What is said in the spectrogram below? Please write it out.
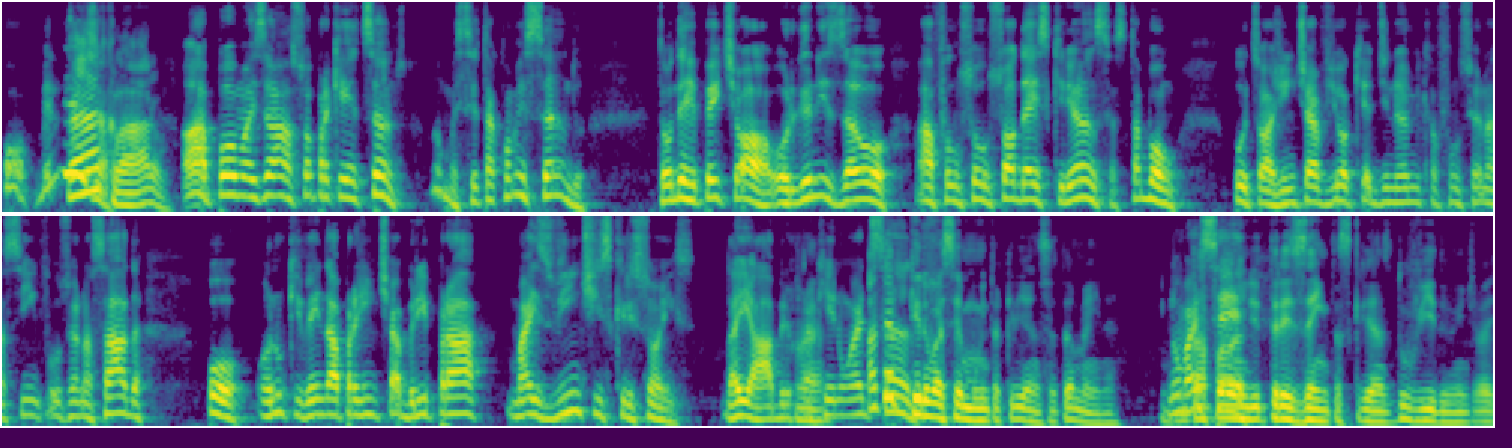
Pô, beleza. É, claro. Ah, pô, mas ah, só para quem é de Santos? Não, mas você tá começando. Então, de repente, ó, organizou, ah, são só 10 crianças, tá bom. Putz, ó, a gente já viu aqui a dinâmica funciona assim, funciona assada. Pô, ano que vem dá pra gente abrir para mais 20 inscrições. Daí abre para é. quem não é de Até Santos. porque não vai ser muita criança também, né? Não vai tá ser. falando de 300 crianças, duvido. A gente vai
